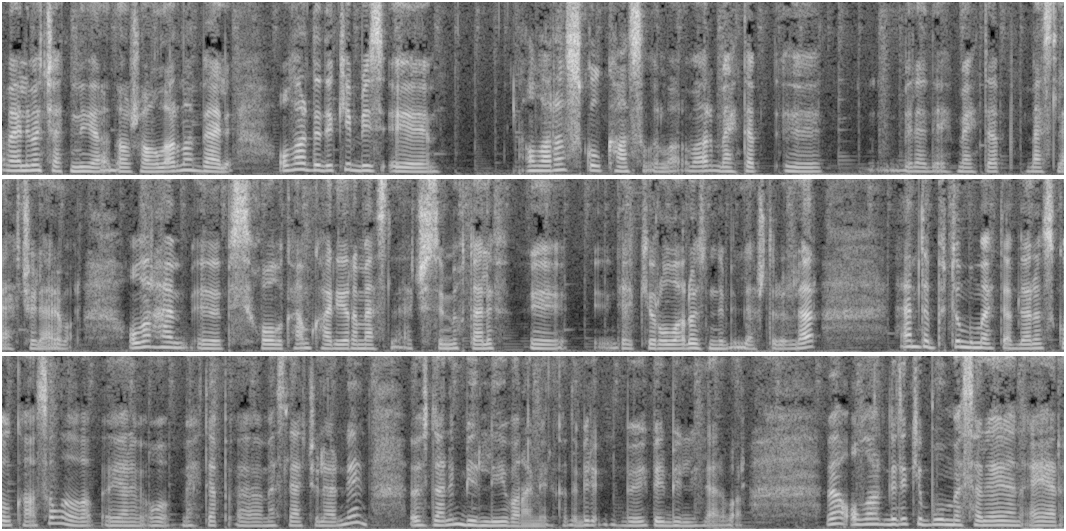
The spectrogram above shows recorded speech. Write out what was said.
Müəllimə çətinlik yaradan uşaqlarla, bəli. Onlar dedi ki, biz e, onların school counselorları var, məktəb e, belə deyək, məktəb məsləhətçiləri var. Onlar həm e, psixoloq, həm karyera məsləhətçisi, müxtəlif e, deyək ki, rolları özündə birləşdirirlər həm də bütün bu məktəblərin school council, yəni o məktəb ə, e, məsləhətçilərinin özlərinin birliyi var Amerikada. Bir böyük bir birlikləri var. Və onlar dedi ki, bu məsələ ilə əgər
